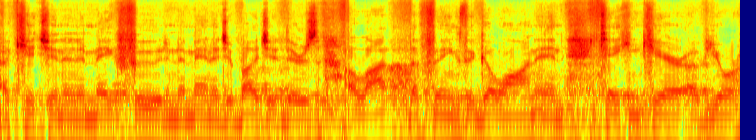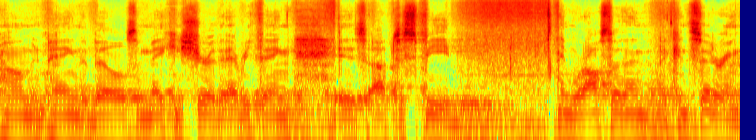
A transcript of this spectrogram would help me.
a kitchen and to make food and to manage a budget. There's a lot of things that go on in taking care of your home and paying the bills and making sure that everything is up to speed. And we're also then considering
